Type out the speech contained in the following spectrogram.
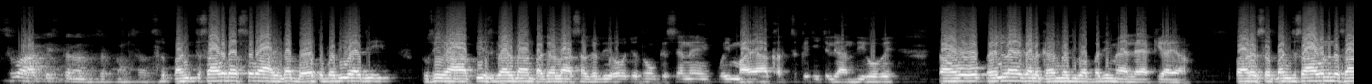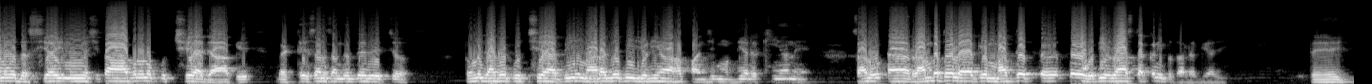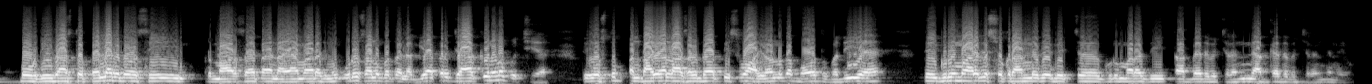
ਸੁਭਾਅ ਕਿਸ ਤਰ੍ਹਾਂ ਦਾ ਸਰਪੰਚ ਸਾਹਿਬ? ਸਰਪੰਚ ਸਾਹਿਬ ਦਾ ਸੁਭਾਅ ਜਿਹੜਾ ਬਹੁਤ ਵਧੀਆ ਜੀ। ਤੁਸੀਂ ਆਪ ਹੀ ਇਸ ਗੱਲ ਦਾ ਅੰਦਾਜ਼ਾ ਲਾ ਸਕਦੇ ਹੋ ਜਦੋਂ ਕਿਸੇ ਨੇ ਕੋਈ ਮਾਇਆ ਖਰਚ ਕੇ ਚੀਜ਼ ਲਿਆਂਦੀ ਹੋਵੇ ਤਾਂ ਉਹ ਪਹਿਲਾਂ ਇਹ ਗੱਲ ਕਹਿੰਦਾ ਜੀ ਬਾਬਾ ਜੀ ਮੈਂ ਲੈ ਕੇ ਆਇਆ। ਪਰ ਸਰਪੰਚ ਸਾਹਿਬ ਨੇ ਤਾਂ ਸਾਨੂੰ ਇਹ ਦੱਸਿਆ ਹੀ ਨਹੀਂ, ਅਸੀਂ ਤਾਂ ਆਪ ਉਹਨਾਂ ਨੂੰ ਪੁੱਛਿਆ ਜਾ ਕੇ, ਬੈਠੇ ਸਨ ਸੰਗਤ ਦੇ ਵਿੱਚ। ਤਾਂ ਉਹਨੇ ਜਾ ਕੇ ਪੁੱਛਿਆ ਵੀ ਮਹਾਰਾਜ ਵੀ ਜਿਹੜੀਆਂ ਆਹ ਪੰਜ ਮੁੰਦੀਆਂ ਰੱਖੀਆਂ ਨੇ, ਸਾਨੂੰ ਰੰਭ ਤੋਂ ਲੈ ਕੇ ਮੱਧ ਭੋਗ ਦੀ ਉਦਾਸ ਤੱਕ ਨਹੀਂ ਪਤਾ ਲੱਗਿਆ ਜੀ। ਤੇ ਭੋਗ ਦੀ ਉਦਾਸ ਤੋਂ ਪਹਿਲਾਂ ਜਦੋਂ ਅਸੀਂ ਪਰਮਾਰ ਸਾਹਿਬ ਆਇਆ ਮਹਾਰਾਜ ਨੂੰ, ਉਦੋਂ ਸਾਨੂੰ ਪਤਾ ਲੱਗਿਆ ਪਰ ਜਾ ਕੇ ਉਹਨਾਂ ਨੂੰ ਪੁੱਛਿਆ। ਤੇ ਉਸ ਤੋਂ ਅੰਦਾਜ਼ਾ ਲਾ ਸਕਦਾ ਕਿ ਸੁਭਾਅ ਉਹਨਾਂ ਦਾ ਬਹੁਤ ਵਧੀਆ ਹੈ। ਤੇ ਗੁਰੂ ਮਹਾਰਾਜ ਦੇ ਸ਼ੁਕਰਾਨੇ ਦੇ ਵਿੱਚ, ਗੁਰੂ ਮਹਾਰਾਜ ਦੀ ਤਾਬੇ ਦੇ ਵਿੱਚ ਰਹਿੰਦੇ ਨੇ, ਆਗਿਆ ਦੇ ਵਿੱਚ ਰਹਿੰਦੇ ਨੇ ਉਹ।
